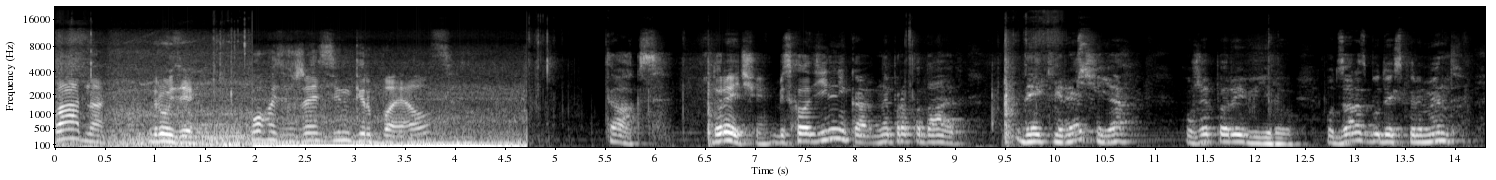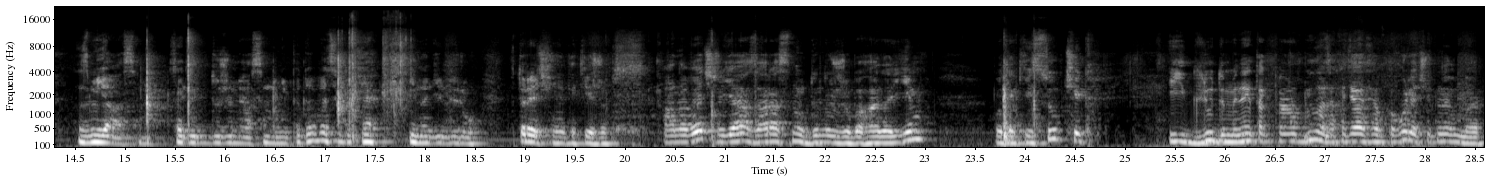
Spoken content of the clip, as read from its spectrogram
Ладно, друзі. У Когось вже Zinger Bells. Такс. До речі, без холодильника не пропадають. Деякі речі я вже перевірив. От зараз буде експеримент з м'ясом. Кстати, дуже м'ясо мені подобається, таке іноді беру. В Туреччині такі ж. А на вечір я зараз ну, дуже багато їм. Отакий супчик. І люди мене так проробили, захотілося алкоголя, чуть не вмер.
